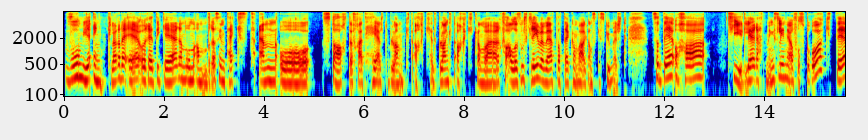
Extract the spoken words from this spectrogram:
hvor mye enklere det er å redigere noen andre sin tekst enn å starte fra et helt blankt ark. Et blankt ark kan være For alle som skriver, vet at det kan være ganske skummelt. Så det å ha tydelige retningslinjer for språk, det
